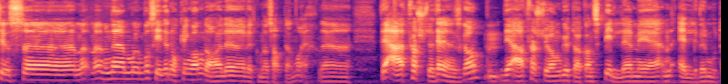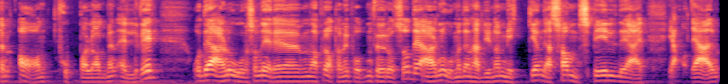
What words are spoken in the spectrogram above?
syns eh, men, jeg må si det nok en gang, da. Eller jeg vet ikke om jeg har sagt det ennå. Det, det er første treningskamp. Mm. Det er første gang gutta kan spille med en elver mot en annet fotballag med en elver. Og det er noe som dere har prata om i poden før også. Det er noe med denne dynamikken, det er samspill, det er Ja, det er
